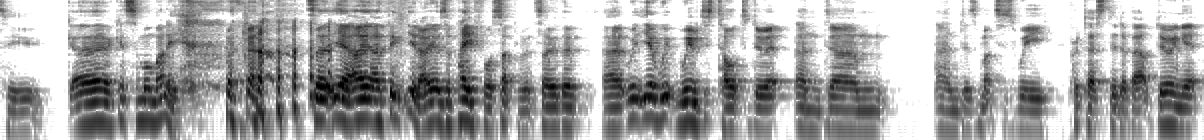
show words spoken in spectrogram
to uh, get some more money. so yeah, I, I think you know it was a paid for supplement. So the uh, we, yeah we, we were just told to do it, and um, and as much as we protested about doing it.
